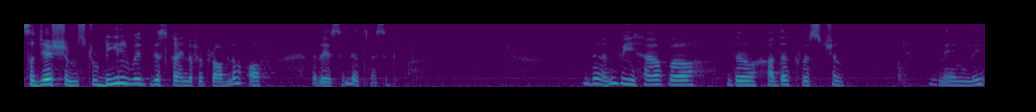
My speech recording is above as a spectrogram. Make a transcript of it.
suggestions to deal with this kind of a problem of race and ethnicity. Then we have uh, the other question, namely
